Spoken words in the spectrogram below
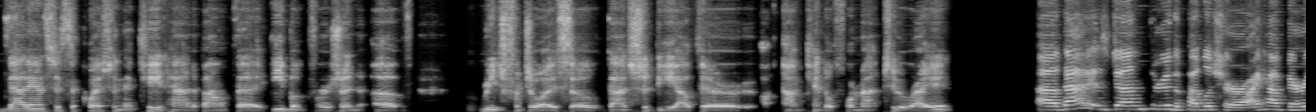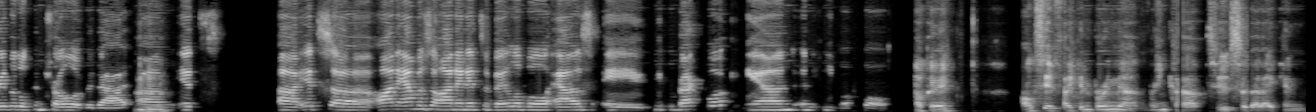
that answers the question that Kate had about the ebook version of Reach for Joy. So that should be out there uh, on Kindle format too, right? Uh, that is done through the publisher. I have very little control over that. Mm-hmm. Um, it's uh, it's uh, on Amazon and it's available as a paperback book and an ebook book. Okay, I'll see if I can bring that link up too, so that I can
